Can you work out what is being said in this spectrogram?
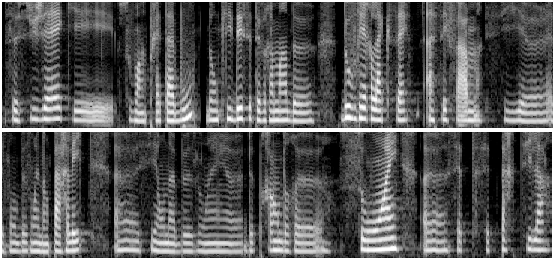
ce sujet qui est souvent très tabou. Donc, l'idée, c'était vraiment de d'ouvrir l'accès à ces femmes si euh, elles ont besoin d'en parler, euh, si on a besoin euh, de prendre soin cette cette partie-là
